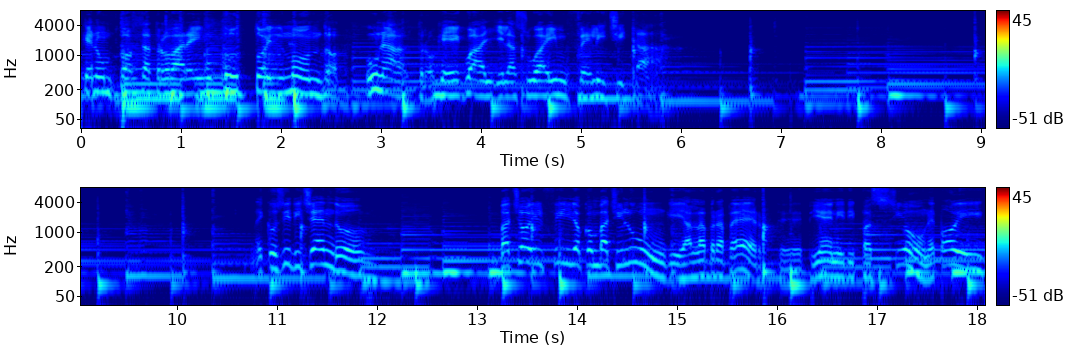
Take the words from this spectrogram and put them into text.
che non possa trovare in tutto il mondo un altro che eguagli la sua infelicità. E così dicendo, baciò il figlio con baci lunghi, a labbra aperte, pieni di passione, poi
